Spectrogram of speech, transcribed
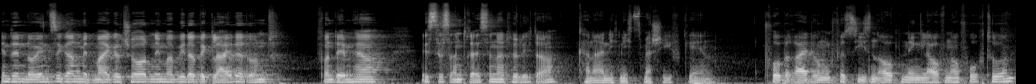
in den 90ern mit Michael Jordan immer wieder begleitet und von dem her ist das Interesse natürlich da. Kann eigentlich nichts mehr schief gehen. Vorbereitungen für Season Opening laufen auf Hochtouren?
